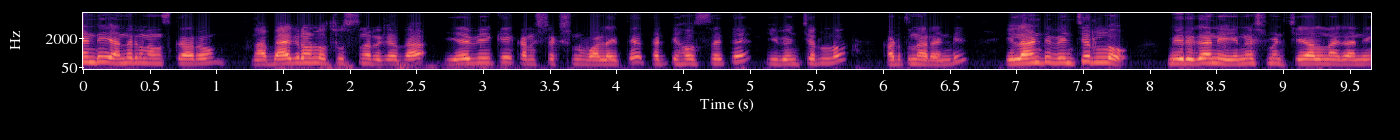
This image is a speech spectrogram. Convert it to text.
అండి అందరికీ నమస్కారం. నా బ్యాక్గ్రౌండ్లో చూస్తున్నారు కదా ఏవీకే కన్స్ట్రక్షన్ వాళ్ళైతే థర్టీ హౌసెస్ అయితే ఈ వెంచర్లో కడుతున్నారండి. ఇలాంటి వెంచర్లో మీరు కానీ ఇన్వెస్ట్మెంట్ చేయాలన్నా కానీ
